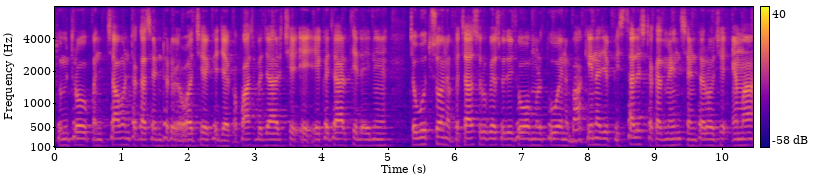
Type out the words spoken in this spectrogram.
તો મિત્રો પંચાવન ટકા સેન્ટરો એવા છે કે જે કપાસ બજાર છે એ એક હજારથી લઈને ચૌદસો અને પચાસ રૂપિયા સુધી જોવા મળતું હોય અને બાકીના જે પિસ્તાલીસ ટકા મેઇન સેન્ટરો છે એમાં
